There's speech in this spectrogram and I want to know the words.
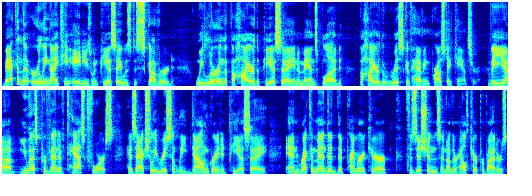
Back in the early 1980s, when PSA was discovered, we learned that the higher the PSA in a man's blood, the higher the risk of having prostate cancer. The uh, U.S. Preventive Task Force has actually recently downgraded PSA and recommended that primary care physicians and other healthcare providers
